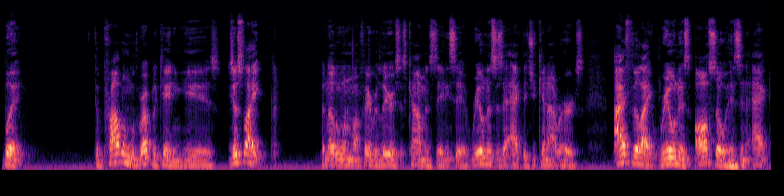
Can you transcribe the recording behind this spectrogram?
But the problem with replicating is just like another one of my favorite lyricists, Common said, he said, realness is an act that you cannot rehearse. I feel like realness also is an act,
